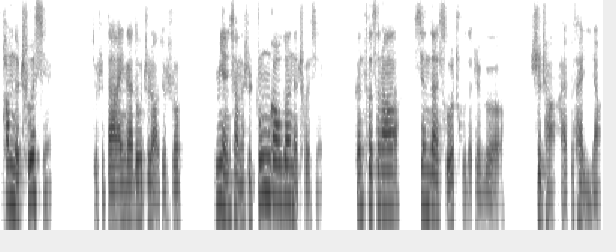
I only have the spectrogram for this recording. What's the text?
他们的车型，就是大家应该都知道，就是说面向的是中高端的车型，跟特斯拉现在所处的这个市场还不太一样。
